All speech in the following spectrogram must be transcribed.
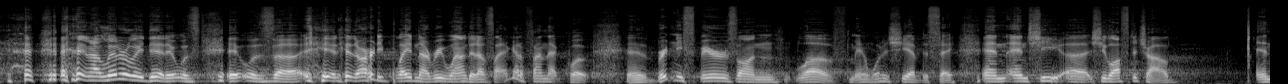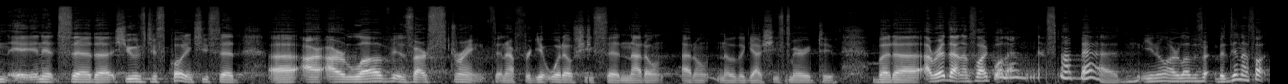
and I literally did. It was it was uh, it had already played, and I rewound it. I was like, I got to find that quote. And Britney Spears on love. Man, what does she have to say? And and she uh, she lost a child, and, and it said, uh, she was just quoting, she said, uh, our, our love is our strength. And I forget what else she said, and I don't, I don't know the guy she's married to. But uh, I read that, and I was like, well, that, that's not bad. You know, our love is, but then I thought,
